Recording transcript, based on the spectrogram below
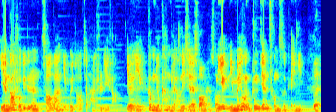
眼高手低的人，早晚你会走到脚踏实地上，因为你根本就干不了那些，没错没错，你你没有中间层次给你，对，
